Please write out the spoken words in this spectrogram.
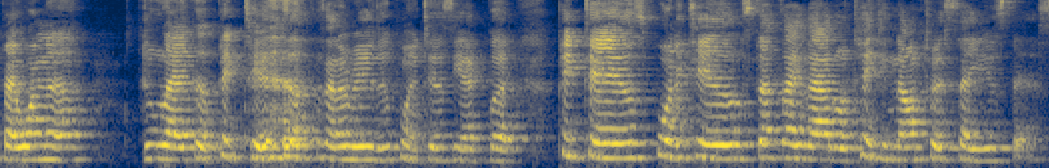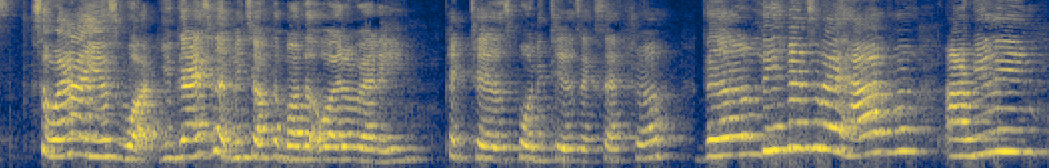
if I want to do like a pigtail because I don't really do ponytails yet but pigtails, ponytails, stuff like that or taking down twists I use this. So when I use what? You guys heard me talk about the oil already. Pigtails, ponytails, etc. The leave-ins that I have are really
